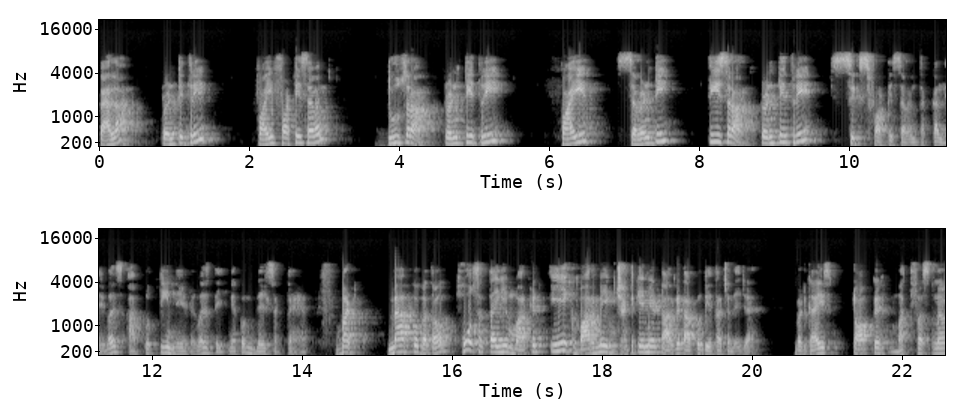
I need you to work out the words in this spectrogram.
पहला 23,547 दूसरा 23,570 तीसरा 23,647 तक का लेवल्स आपको तीन नए लेवल्स देखने को मिल सकते हैं। बट मैं आपको बताऊँ हो सकता है ये मार्केट एक बार में एक झटके में टारगेट आपको देता चले जाए। बट गाइस टॉप पे मत फंसना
